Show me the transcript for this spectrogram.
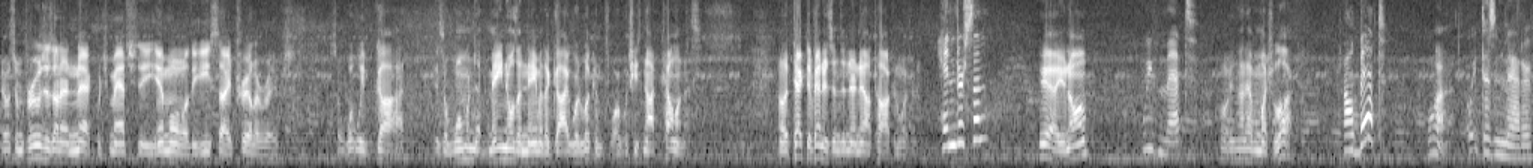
There were some bruises on her neck which matched the MO of the East Side trailer rapes. So what we've got is a woman that may know the name of the guy we're looking for, but she's not telling us. Now, Detective Henderson's in there now talking with her. Henderson? Yeah, you know him? We've met. Well, he's not having much luck. I'll bet. What? Oh, it doesn't matter.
